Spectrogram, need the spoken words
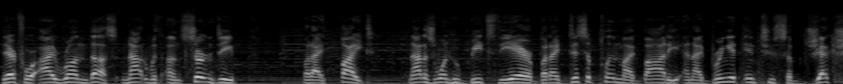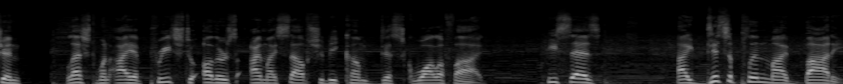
Therefore, I run thus, not with uncertainty, but I fight, not as one who beats the air, but I discipline my body and I bring it into subjection, lest when I have preached to others, I myself should become disqualified. He says, I discipline my body.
